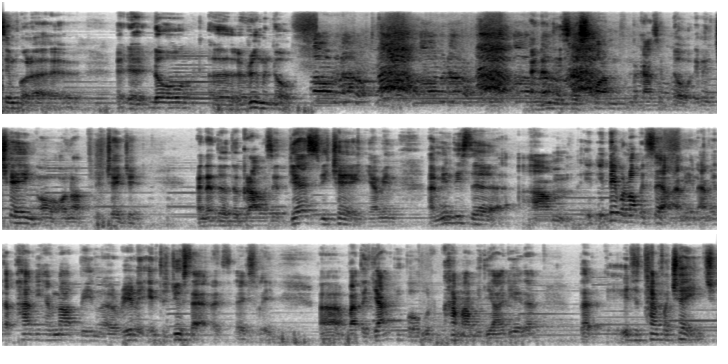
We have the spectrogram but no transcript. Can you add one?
Simple. Do, uh, Rumendo. And then this response from the do, they mean change or, or not changing. And then the, the crowd said, yes, we change. I mean, I mean this, uh, um, it, it developed itself. I mean, I mean, the party have not been uh, really introduced that actually. Uh, but the young people would come up with the idea that, that it is time for change.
